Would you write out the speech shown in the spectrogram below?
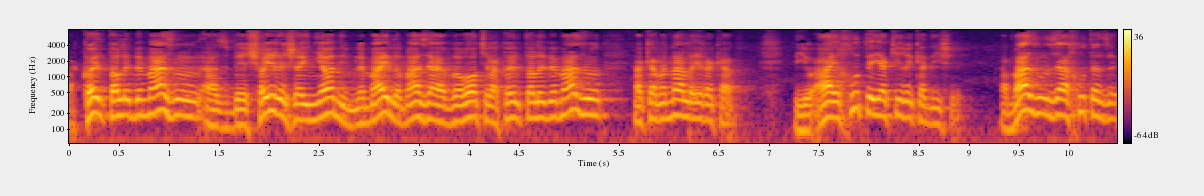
הכל תולה במזל, אז בשוירש העניונים, למיילו, מה זה העברות של הכל תולה במזל, הכוונה לעיר הקו. ויואי חוטה יקירי קדישה. המזל זה החוט הזה.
